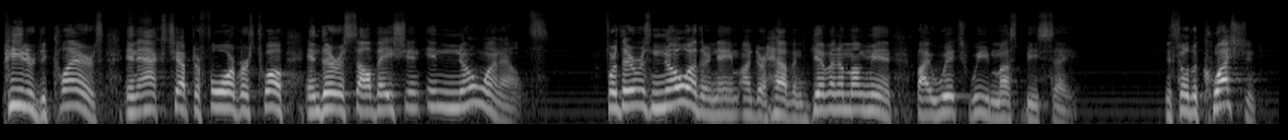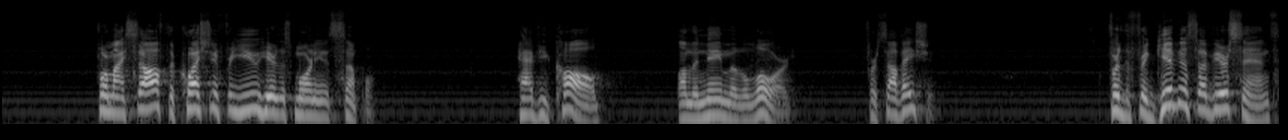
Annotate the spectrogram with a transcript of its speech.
Peter declares in Acts chapter 4, verse 12, and there is salvation in no one else. For there is no other name under heaven given among men by which we must be saved. And so the question for myself, the question for you here this morning is simple Have you called on the name of the Lord for salvation? for the forgiveness of your sins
